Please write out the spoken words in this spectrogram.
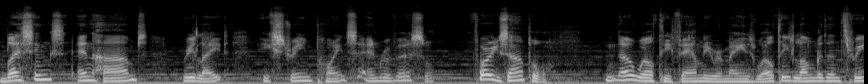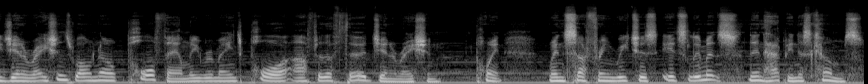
Blessings and harms relate extreme points and reversal. For example, no wealthy family remains wealthy longer than three generations, while no poor family remains poor after the third generation. Point. When suffering reaches its limits, then happiness comes.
